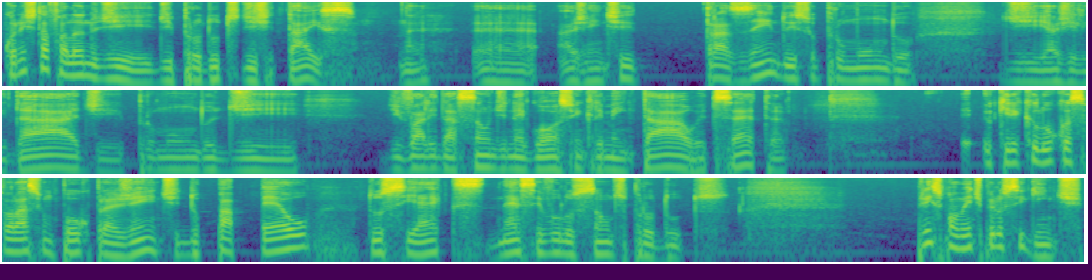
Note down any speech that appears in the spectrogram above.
Quando a gente está falando de, de produtos digitais, né, é, a gente trazendo isso para o mundo de agilidade, para o mundo de, de validação de negócio incremental, etc. Eu queria que o Lucas falasse um pouco para a gente do papel do CX nessa evolução dos produtos. Principalmente pelo seguinte:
